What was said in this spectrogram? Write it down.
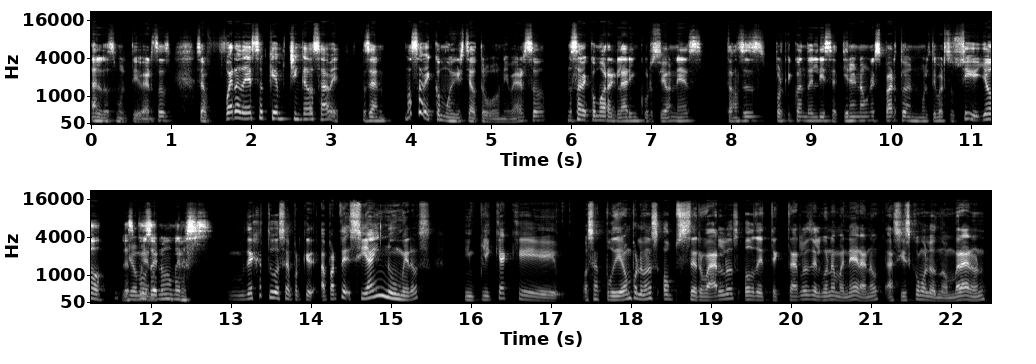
a los multiversos. O sea, fuera de eso, ¿qué chingado sabe? O sea, no sabe cómo irse a otro universo, no sabe cómo arreglar incursiones. Entonces, porque cuando él dice, tienen a un experto en multiversos? Sí, yo les puse números. Deja tú, o sea, porque aparte, si hay números, implica que, o sea, pudieron por lo menos observarlos o detectarlos de alguna manera, ¿no? Así es como los nombraron.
